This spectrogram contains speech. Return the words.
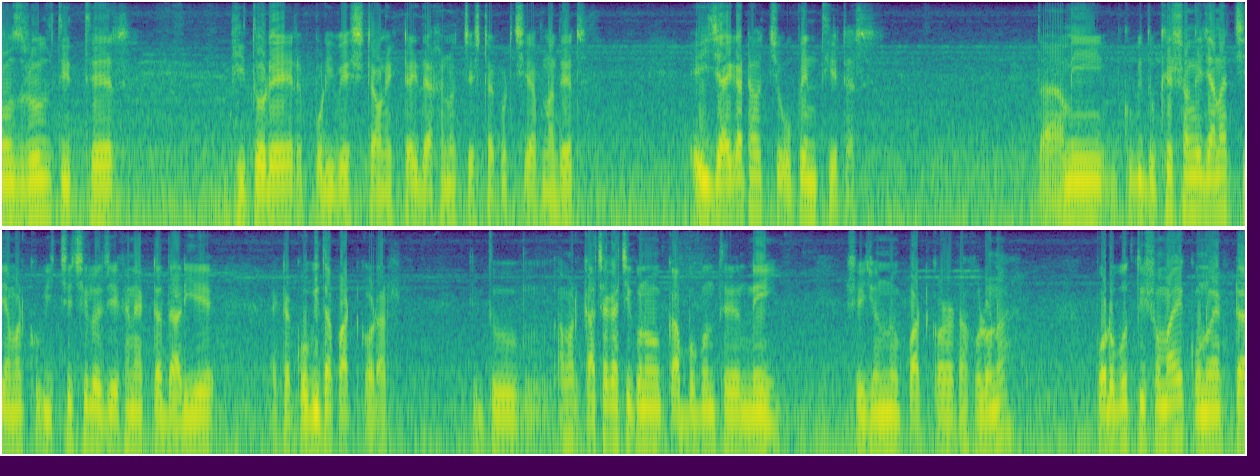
নজরুল তীর্থের ভিতরের পরিবেশটা অনেকটাই দেখানোর চেষ্টা করছি আপনাদের। এই জায়গাটা হচ্ছে ওপেন থিয়েটার তা আমি খুবই দুঃখের সঙ্গে জানাচ্ছি, আমার খুব ইচ্ছে ছিল যে এখানে একটা দাঁড়িয়ে একটা কবিতা পাঠ করার, কিন্তু আমার কাছাকাছি কোনো কাব্যগ্রন্থে নেই, সেই জন্য পাঠ করাটা হলো না। পরবর্তী সময়ে কোনো একটা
